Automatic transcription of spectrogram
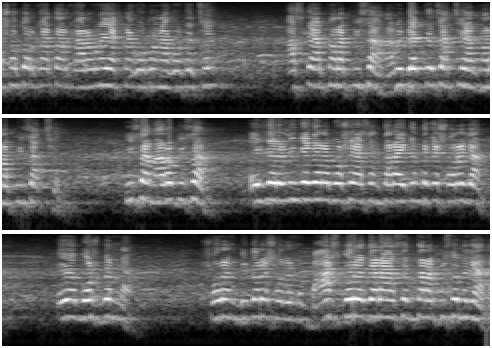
অসতর্কতার কারণে একটা ঘটনা ঘটেছে। আজকে আপনারা পিছান আমি দেখতে চাচ্ছি আপনারা পিছাচ্ছেন পিছান আরও পিছান এই যে রেলিংয়ে যারা বসে আছেন, তারা এখান থেকে সরে যান। এভাবে বসবেন না। সরেন, ভিতরে সরেন। বাস ধরে যারা আছেন, তারা পিছনে যান।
